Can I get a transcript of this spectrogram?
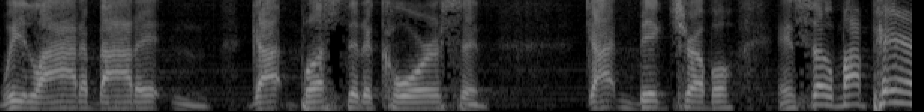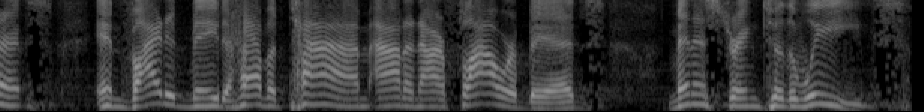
we lied about it and got busted, of course, and got in big trouble. And so my parents invited me to have a time out in our flower beds ministering to the weeds.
